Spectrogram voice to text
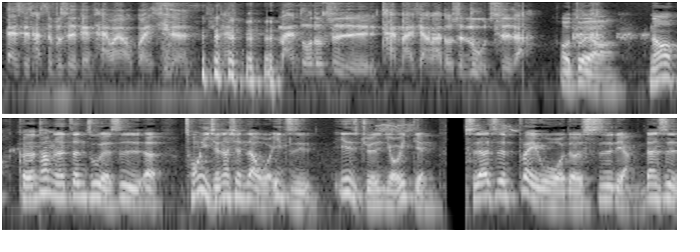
但是它是不是跟台湾有关系呢？应该 蛮多都是，坦白讲啦，都是路痴的。哦，对哦，然后可能他们的珍珠也是，呃，从以前到现在，我一直一直觉得有一点。实在是费我的思量，但是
